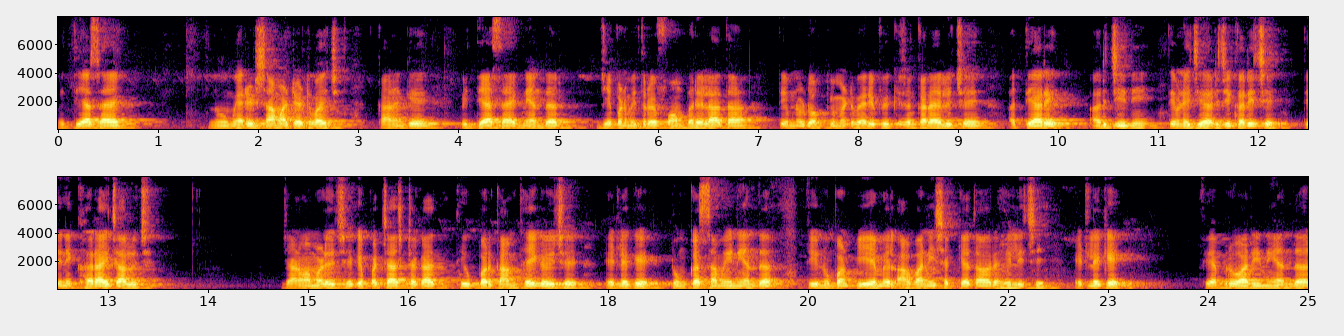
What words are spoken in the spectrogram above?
વિદ્યા સહાયકનું મેરિટ શા માટે અટવાય છે? કારણ કે વિદ્યા સહાયકની અંદર જે પણ મિત્રોએ ફોર્મ ભરેલા હતા, તેમનું ડોક્યુમેન્ટ વેરિફિકેશન કરાયેલું છે. અત્યારે અરજીની તેમણે જે અરજી કરી છે, તેની ખરાઈ ચાલુ છે. જાણવા મળ્યું છે કે પચાસ ટકાથી ઉપર કામ થઈ ગયું છે, એટલે કે ટૂંક જ સમયની અંદર તેનું પણ પીએમએલ આવવાની શક્યતાઓ રહેલી છે. એટલે કે ફેબ્રુઆરીની અંદર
